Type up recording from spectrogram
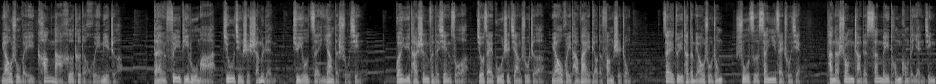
描述为康纳赫特的毁灭者。但菲迪路马究竟是什么人，具有怎样的属性？关于他身份的线索就在故事讲述者描绘他外表的方式中。在对他的描述中，数字三一再出现，他那双长着三枚瞳孔的眼睛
